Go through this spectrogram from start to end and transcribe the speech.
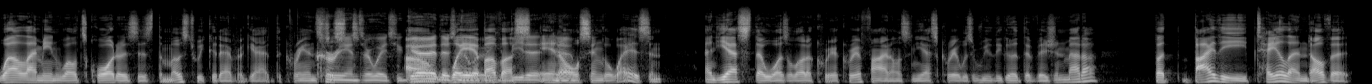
well, I mean, World's Quarters is the most we could ever get. The Koreans Koreans just, are way too good. Uh, way no above us in yeah. all single ways. And and yes, there was a lot of Korea Korea finals, and yes, Korea was really good at the vision meta. But by the tail end of it,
